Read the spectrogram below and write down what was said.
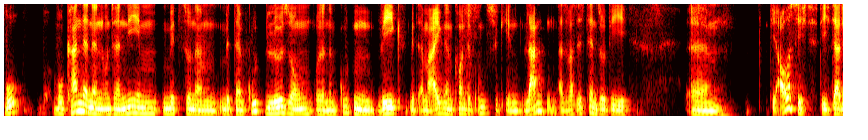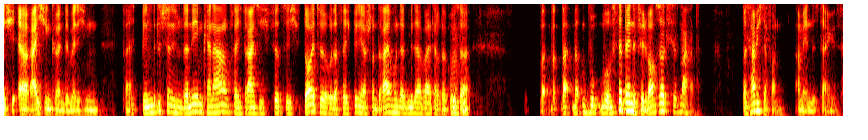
Wo, wo kann denn ein Unternehmen mit so einem, mit einer guten Lösung oder einem guten Weg, mit einem eigenen Content umzugehen, landen? Also was ist denn so die, ähm, die Aussicht, die ich dadurch erreichen könnte, wenn ich ein ich bin ein mittelständisches Unternehmen, keine Ahnung, vielleicht 30, 40 Leute oder vielleicht bin ich ja schon 300 Mitarbeiter oder größer. Mhm. Wo, wo, ist der Benefit? Warum sollte ich das machen? Was habe ich davon am Ende des Tages?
